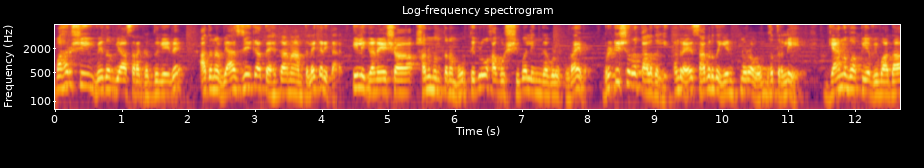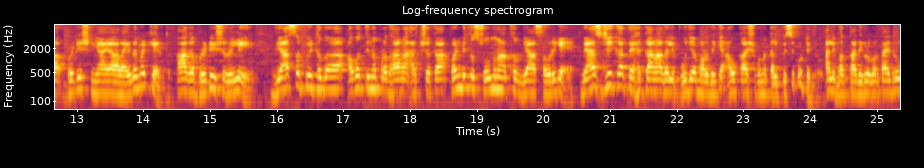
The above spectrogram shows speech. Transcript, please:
ಮಹರ್ಷಿ ವೇದವ್ಯಾಸರ ಗದ್ದುಗೆ ಇದೆ, ಅದನ್ನ ವ್ಯಾಸಜೀಕ ತೆಹಖಾನ ಅಂತಲೇ ಕರೀತಾರೆ. ಇಲ್ಲಿ ಗಣೇಶ, ಹನುಮಂತನ ಮೂರ್ತಿಗಳು ಹಾಗೂ ಶಿವಲಿಂಗಗಳು ಕೂಡ ಇವೆ. ಬ್ರಿಟಿಷರ ಕಾಲದಲ್ಲಿ, ಅಂದ್ರೆ ಸಾವಿರದ ಎಂಟುನೂರ ಒಂಬತ್ತರಲ್ಲಿ ಜ್ಞಾನವಾಪಿಯ ವಿವಾದ ಬ್ರಿಟಿಷ್ ನ್ಯಾಯಾಲಯದ ಮೆಟ್ಲೇರಿತು ಆಗ ಬ್ರಿಟಿಷರಲ್ಲಿ ವ್ಯಾಸಪೀಠದ ಅವತ್ತಿನ ಪ್ರಧಾನ ಅರ್ಚಕ ಪಂಡಿತ ಸೋಮನಾಥ ವ್ಯಾಸ್ ಅವರಿಗೆ ವ್ಯಾಸ್ಜಿಕ ತೆಹಖಾನಾದಲ್ಲಿ ಪೂಜೆ ಮಾಡೋದಕ್ಕೆ ಅವಕಾಶವನ್ನು ಕಲ್ಪಿಸಿಕೊಟ್ಟಿದ್ರು. ಅಲ್ಲಿ ಭಕ್ತಾದಿಗಳು ಬರ್ತಾ ಇದ್ರು.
